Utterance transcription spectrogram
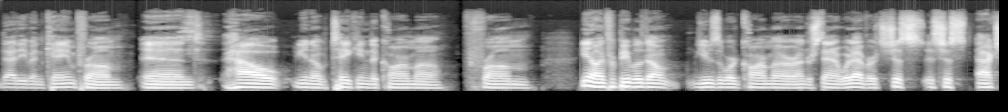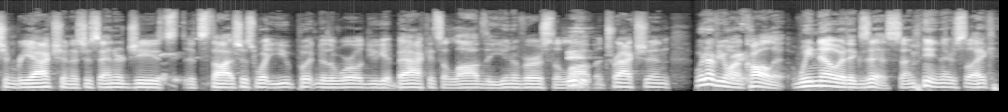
that even came from, and how you know taking the karma from you know, and for people who don't use the word karma or understand it, whatever, it's just it's just action reaction. It's just energy. It's it's thought. It's just what you put into the world, you get back. It's a law of the universe, the law of attraction, whatever you want right. to call it. We know it exists. I mean, there's like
